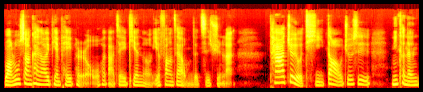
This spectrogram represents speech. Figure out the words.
网络上看到一篇 paper 哦，我会把这一篇呢也放在我们的资讯栏。他就有提到，就是你可能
